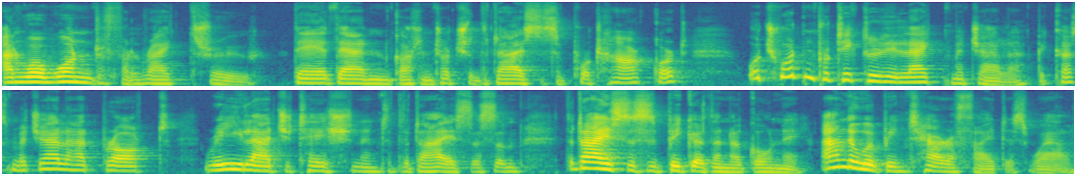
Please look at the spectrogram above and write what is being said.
and were wonderful right through. They then got in touch with the Diocese of Port Harcourt, which wouldn't particularly like Majella because Majella had brought real agitation into the diocese, and the diocese is bigger than Ogoni, and they would have been terrified as well.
